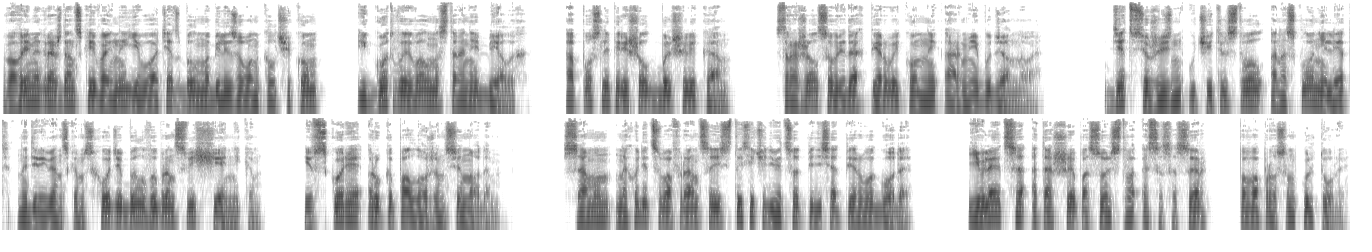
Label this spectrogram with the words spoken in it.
Во время гражданской войны его отец был мобилизован Колчаком и год воевал на стороне белых, а после перешел к большевикам, сражался в рядах первой конной армии Буденного. Дед всю жизнь учительствовал, а на склоне лет на деревенском сходе был выбран священником и вскоре рукоположен синодом. Сам он находится во Франции с 1951 года, является атташе посольства СССР по вопросам культуры.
